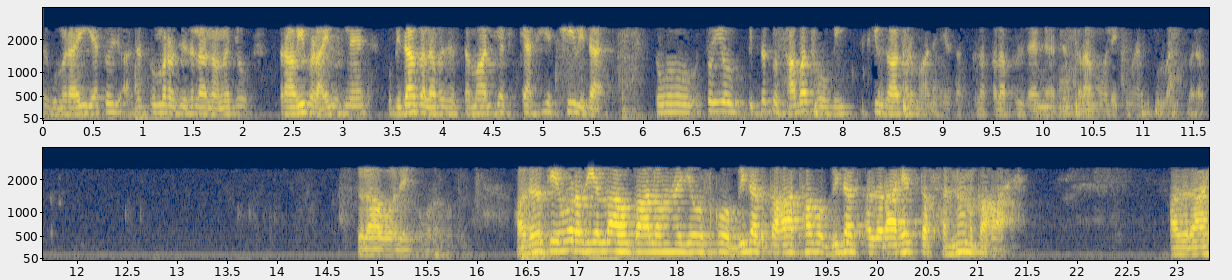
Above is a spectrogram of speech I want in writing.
گمرائی ہے۔ تو حضرت عمر رضی اللہ عنہ نے جو تراوی پڑھائی، اس نے بدا کا لفظ استعمال کیا کہ کیسی اچھی ودا ہے۔ تو تو یہ بدت تو ثابت ہو گئی۔ اس کی وضاحت فرما دیں گے۔ اللہ تعالیٰ السلام علیکم و رحمۃ اللہ وبرکاتہ۔ السلام علیکم ورحمۃ اللہ۔ حضرت عمر رضی اللہ تعالیٰ نے جو اس کو بدت کہا تھا، وہ بدت ازراہ تفنن کہا ہے۔ ازراہ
